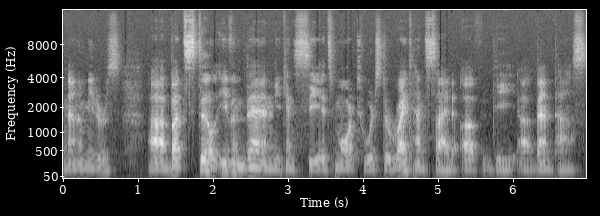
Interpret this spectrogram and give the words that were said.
nanometers. Uh, but still, even then, you can see it's more towards the right hand side of the uh, bandpass,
